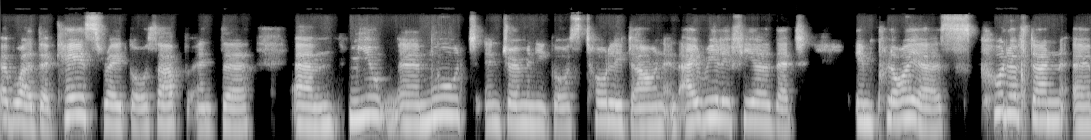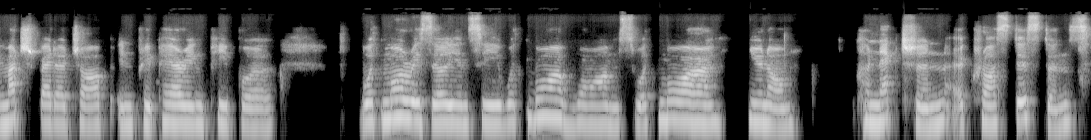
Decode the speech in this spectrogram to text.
uh, well. The case rate goes up, and the um, mu- uh, mood in Germany goes totally down. And I really feel that employers could have done a much better job in preparing people with more resiliency, with more warmth, with more, you know, connection across distance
